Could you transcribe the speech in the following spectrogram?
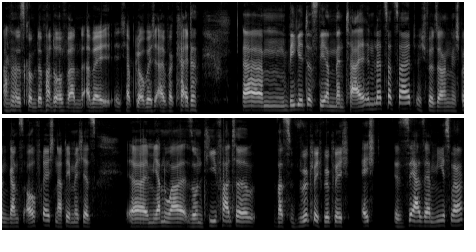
Also es kommt immer drauf an, aber ich habe, glaube ich, einfach keine. Ähm, wie geht es dir mental in letzter Zeit? Ich würde sagen, ich bin ganz aufrecht, nachdem ich jetzt äh, im Januar so ein Tief hatte, was wirklich, wirklich echt sehr, sehr mies war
